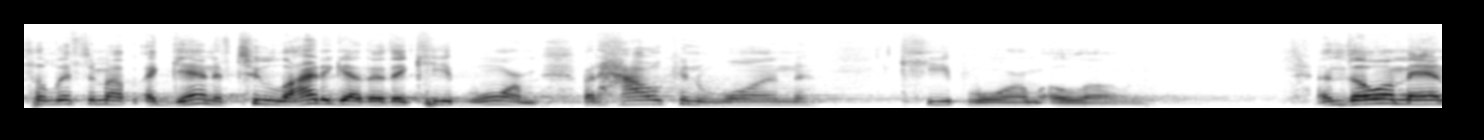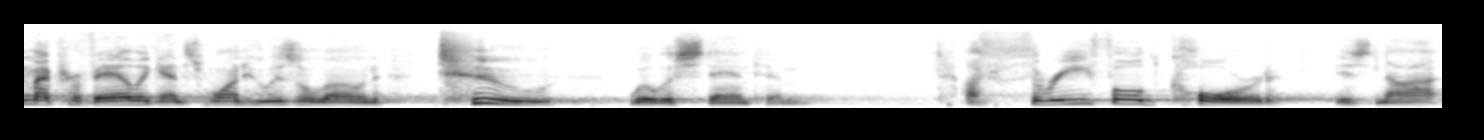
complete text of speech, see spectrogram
to lift him up. Again, if two lie together, they keep warm. But how can one keep warm alone? And though a man might prevail against one who is alone, two will withstand him. A threefold cord is not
